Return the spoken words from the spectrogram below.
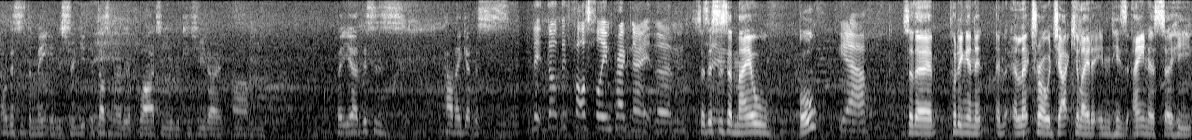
Well, this is the meat industry. It doesn't really apply to you because you don't. Um, but yeah, this is how they get this. They, they forcefully impregnate them. So this is a male bull. Yeah. So they're putting an, an electro ejaculator in his anus, so he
